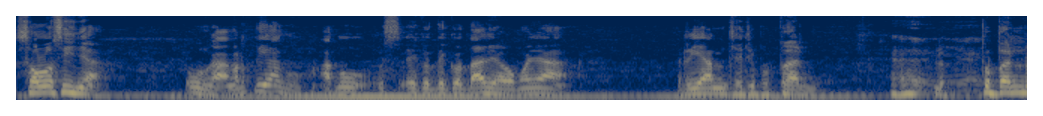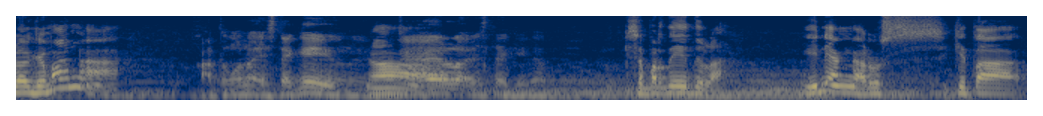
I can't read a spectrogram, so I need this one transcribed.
solusinya oh nggak ngerti aku. Aku ikut-ikut aja pokoknya Rian jadi beban. Loh, beban bagaimana? Kata ngono. STK Nah. elok STK kan seperti itulah. Ini yang harus kita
